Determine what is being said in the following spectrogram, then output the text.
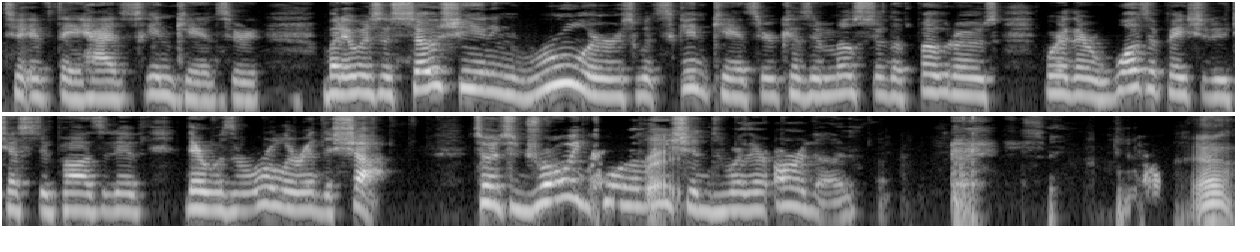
to if they had skin cancer. But it was associating rulers with skin cancer because in most of the photos where there was a patient who tested positive, there was a ruler in the shot. So it's drawing correlations right. where there are none. Yeah,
